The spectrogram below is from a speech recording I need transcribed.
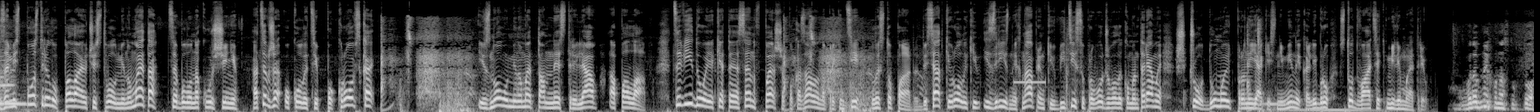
Замість пострілу палаючий ствол міномета це було на Курщині. А це вже околиці Покровська. І знову міномет там не стріляв, а палав. Це відео, яке ТСН вперше показало наприкінці листопада. Десятки роликів із різних напрямків бійці супроводжували коментарями, що думають про неякісні міни калібру 120 мм. Виробник у нас тут хто?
